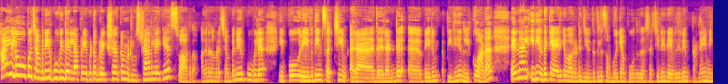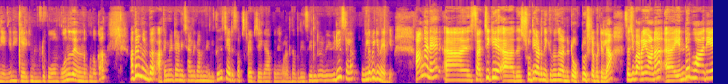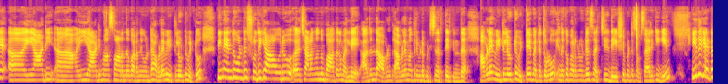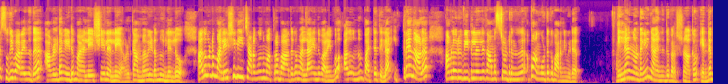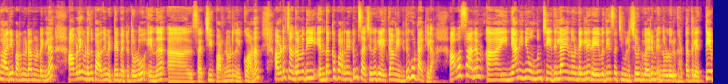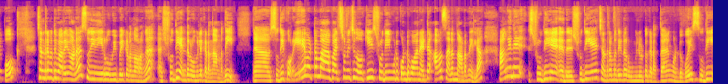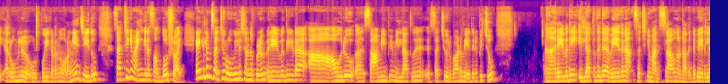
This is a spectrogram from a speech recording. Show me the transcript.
Hi hello ഇപ്പോൾ ചെമ്പനീർ പൂവിന്റെ എല്ലാ പ്രിയപ്പെട്ട പ്രേക്ഷകർക്കും മെട്രോ സ്റ്റാറിലേക്ക് സ്വാഗതം. അങ്ങനെ നമ്മുടെ ചെമ്പനീർ പൂവിൽ ഇപ്പോൾ രേവതിയും സച്ചിയും രണ്ട് പേരും പിരിഞ്ഞു നിൽക്കുവാണ്. എന്നാൽ ഇനി എന്തൊക്കെയായിരിക്കും അവരുടെ ജീവിതത്തിൽ സംഭവിക്കാൻ പോകുന്നത്? സച്ചിയുടെയും രേവതിയുടെയും പ്രണയം ഇനി എങ്ങനെയൊക്കെ ആയിരിക്കും മുന്നോട്ട് പോകാൻ പോകുന്നത് എന്ന് നമുക്ക് നോക്കാം. അതിനു മുൻപ് ആദ്യമായിട്ടാണ് ഈ ചാനൽ കാണുന്നതെങ്കിൽ തീർച്ചയായിട്ടും സബ്സ്ക്രൈബ് ചെയ്യുക. അപ്പോൾ ഞങ്ങളുടെ പുതിയ സീരിയൽ വീഡിയോസ് എല്ലാം ലഭിക്കുന്നതായിരിക്കും. അങ്ങനെ സച്ചിക്ക് അത് ശ്രുതി അവിടെ നിൽക്കുന്നത് കണ്ടിട്ട് ഒട്ടും ഇഷ്ടപ്പെട്ടില്ല. സച്ചി പറയുവാണ് എന്റെ ഭാര്യയെ ഈ ആടി ഈ ആടി മാസമാണെന്ന് പറഞ്ഞുകൊണ്ട് അവളെ വീട്ടിലോട്ട് വിട്ടു. പിന്നെ എന്തുകൊണ്ട് ശ്രുതിക്ക് ആ ഒരു ചടങ്ങൊന്നും ബാധകമല്ലേ? അതെന്താ അവൾ അവളെ മാത്രം ഇവിടെ പിടിച്ചു നിർത്തിയിരിക്കുന്നത്? അവളെ വീട്ടിലോട്ട് വിട്ടേ പറ്റത്തുള്ളൂ എന്നൊക്കെ പറഞ്ഞുകൊണ്ട് സച്ചി ദേഷ്യപ്പെട്ട് സംസാരിക്കുകയും ഇത് കേട്ട ശ്രുതി പറയുന്നത് അവളുടെ വീട് മലേഷ്യയിലല്ലേ? അവൾക്ക് അമ്മ വീടൊന്നും ഇല്ലല്ലോ. അതുകൊണ്ട് മലേഷ്യയിൽ ഈ ചടങ്ങൊന്നും അത്ര ബാധകമല്ല എന്ന് പറയുമ്പോൾ അതൊന്നും പറ്റത്തില്ല. ഇത്രയും നാൾ അവളൊരു വീട്ടിലല്ലേ താമസിച്ചുകൊണ്ടിരുന്നത്. അപ്പൊ അങ്ങോട്ടൊക്കെ പറഞ്ഞു വിട്. ഇല്ല എന്നുണ്ടെങ്കിൽ ഞാൻ ഇത് പ്രശ്നമാക്കും. എന്റെ ഭാര്യ പറഞ്ഞു വിടാന്നുണ്ടെങ്കിൽ അവളെ ഇവിടെ നിന്ന് പറഞ്ഞു വിട്ടേ പറ്റത്തുള്ളൂ എന്ന് സച്ചി പറഞ്ഞുകൊണ്ട് നിൽക്കുവാണ്. അവിടെ ചന്ദ്രമതി എന്തൊക്കെ പറഞ്ഞിട്ടും സച്ചി ഇത് കേൾക്കാൻ വേണ്ടിയിട്ട് കൂട്ടാക്കില്ല അവസാനം ഞാൻ ഇനി ഒന്നും ചെയ്തില്ല എന്നുണ്ടെങ്കിൽ രേവതിയെ സച്ചി വിളിച്ചുകൊണ്ട് വരും എന്നുള്ള ഒരു ഘട്ടത്തിൽ എത്തിയപ്പോൾ ചന്ദ്രമതി പറയുവാണ് ശ്രുതി നീ റൂമിൽ പോയി കിടന്നുറങ്ങ്. ശ്രുതി എന്റെ റൂമിൽ കിടന്നാൽ മതി. ശ്രുതി കുറേ വട്ടം പരിശ്രമിച്ച് നോക്കി ശ്രുതിയും കൂടി കൊണ്ടുപോകാനായിട്ട് അവസാനം നടന്നില്ല. അങ്ങനെ ശ്രുതിയെ ശ്രുതിയെ ചന്ദ്രമതിയുടെ റൂമിലോട്ട് കിടത്താനും കൊണ്ടുപോയി. സുധി റൂമിൽ പോയി കിടന്ന് ഉറങ്ങുകയും ചെയ്തു. സച്ചിക്ക് ഭയങ്കര സന്തോഷമായി. എങ്കിലും സച്ചു റൂമിൽ ചെന്നപ്പോഴും രേവതിയുടെ ആ ഒരു സാമീപ്യം ഇല്ലാത്തത് സച്ചി ഒരുപാട് വേദനിപ്പിച്ചു. രേവതി ഇല്ലാത്തതിന്റെ വേദന സച്ചിക്ക് മനസ്സിലാവുന്നുണ്ട്. അതിന്റെ പേരിൽ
